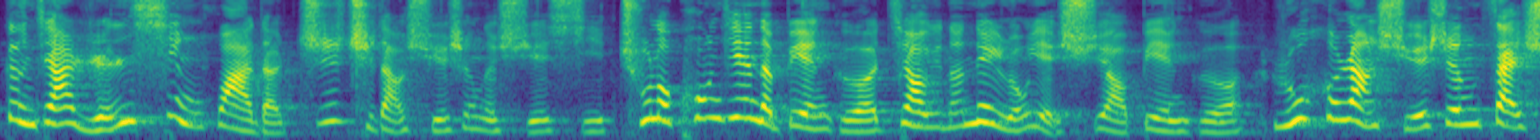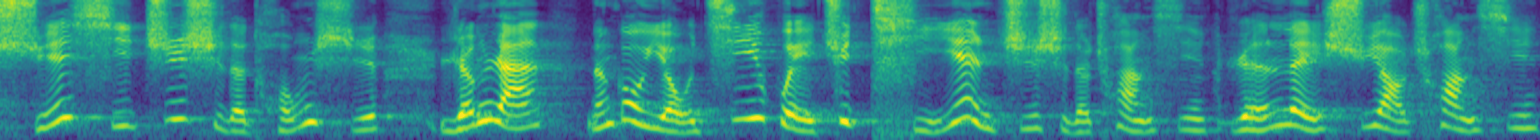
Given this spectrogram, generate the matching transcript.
更加人性化的支持到学生的学习。除了空间的变革，教育的内容也需要要变革。如何让学生在学习知识的同时，仍然能够有机会去体验知识的创新？人类需要创新，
